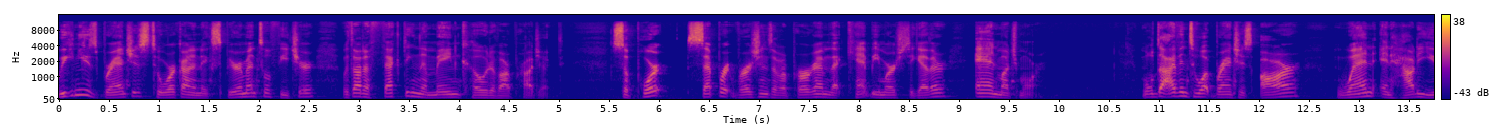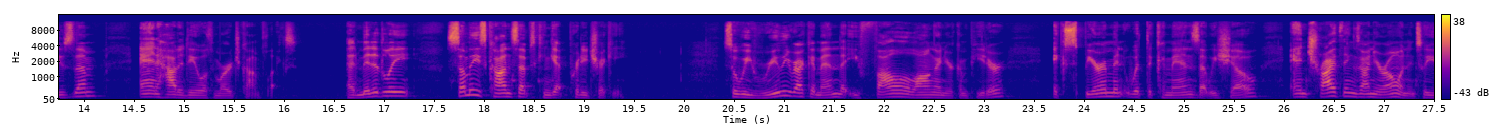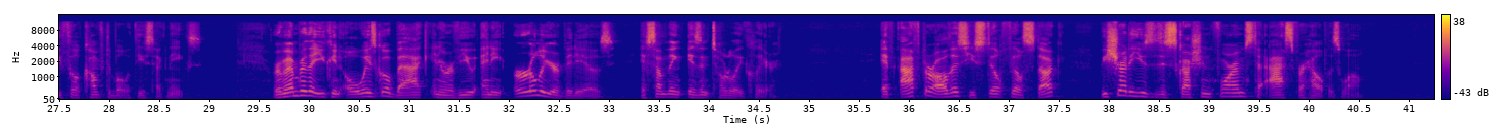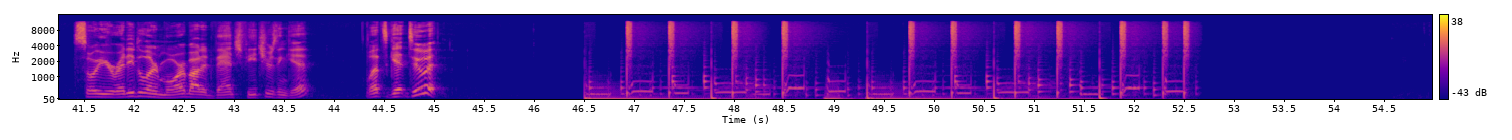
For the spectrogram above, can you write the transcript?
We can use branches to work on an experimental feature without affecting the main code of our project, support separate versions of a program that can't be merged together, and much more. We'll dive into what branches are, when and how to use them, and how to deal with merge conflicts. Admittedly, some of these concepts can get pretty tricky. So we really recommend that you follow along on your computer, experiment with the commands that we show, and try things on your own until you feel comfortable with these techniques. Remember that you can always go back and review any earlier videos if something isn't totally clear. If after all this you still feel stuck, be sure to use the discussion forums to ask for help as well. So are you ready to learn more about advanced features in Git? Let's get to it!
